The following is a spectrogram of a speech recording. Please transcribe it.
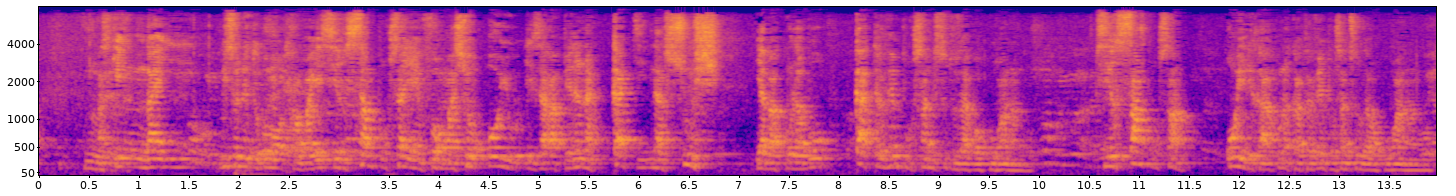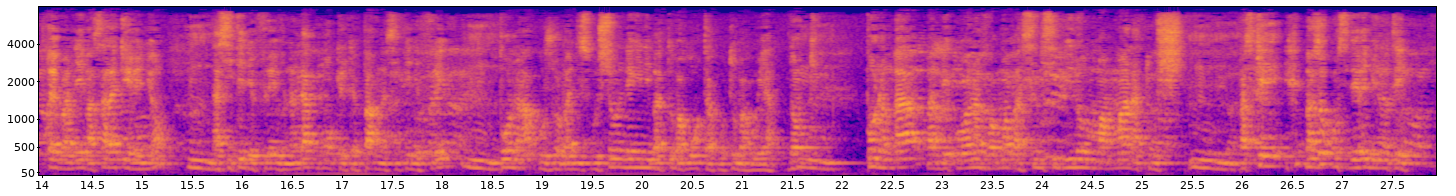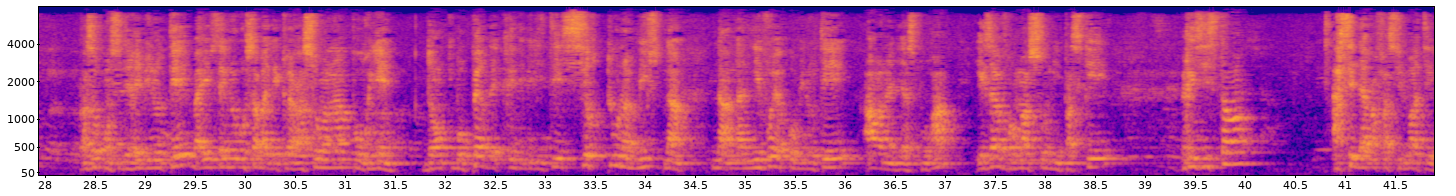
parce que ngai biso nde tokoma kotravaille sur 100 ya information oyo ezalaka pena na kati na souche ya bakolabo 80% biso tozalaka courant nango sur 100% oyo elekaka kuna 80% biso tozalaka courant nango preuve ane basalaki réunion na cité de fleuve na ndako moko quelque part na cité de fleuve mpona kozwa badisposition ndenge nini bato bakota koto bakoya donc mpona nga bandeko wana vraiment basimisi bino mama na touche. Parce que bazoconsidere bino te bazoconsidere bino te bayebisaki bino bosala badéclaration wana pour rien. Donc boperdre crédibilité surtout na, na, na, na niveau ya communauté awa na diaspora eza vraiment soni parce que résistant asedaka facilement te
